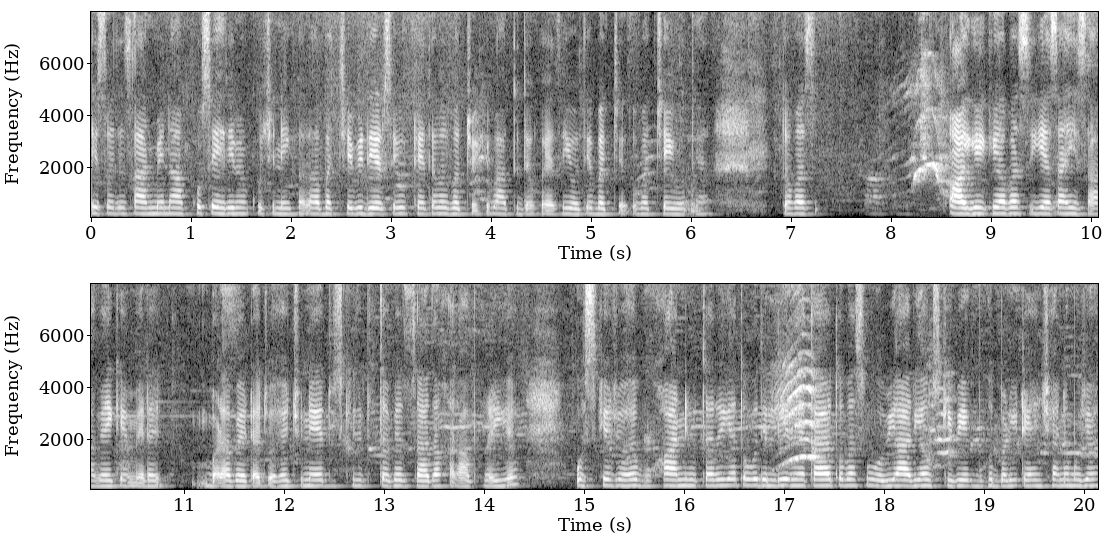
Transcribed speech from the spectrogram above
इस वजह से आज मैंने आपको शहरी में कुछ नहीं करा। बच्चे भी देर से उठे थे, बस बच्चों की बात तो देखो, ऐसे ही होती है, बच्चे तो बच्चे ही होते हैं। तो बस आगे का बस ये ऐसा हिसाब है कि मेरे बड़ा बेटा जो है जुनेद उसकी तबीयत ज़्यादा ख़राब हो रही है। उसके जो है बुखार नहीं उतर रही है तो वो दिल्ली रहता है तो बस वो भी आ रही है। उसकी भी एक बहुत बड़ी टेंशन है, मुझे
